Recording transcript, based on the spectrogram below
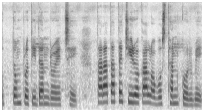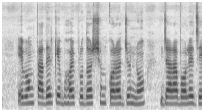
উত্তম প্রতিদান রয়েছে। তারা তাতে চিরকাল অবস্থান করবে এবং তাদেরকে ভয় প্রদর্শন করার জন্য যারা বলে যে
